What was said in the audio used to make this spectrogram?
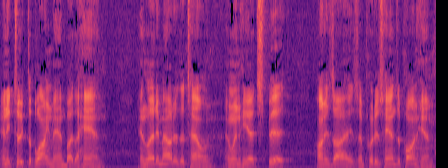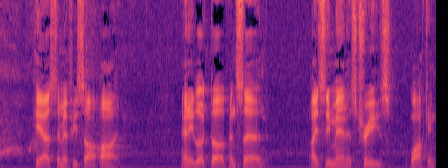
And he took the blind man by the hand, and led him out of the town. And when he had spit on his eyes, and put his hands upon him, he asked him if he saw aught. And he looked up and said, I see men as trees walking.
